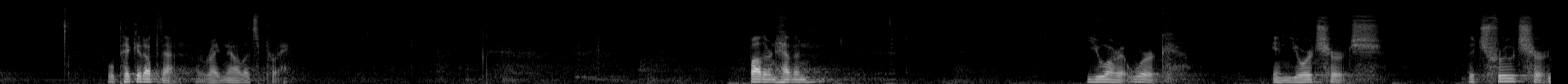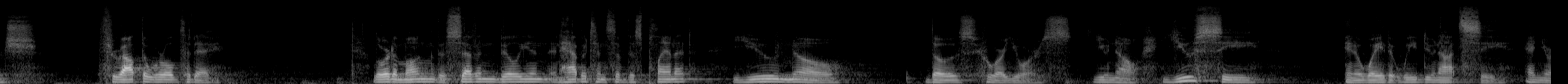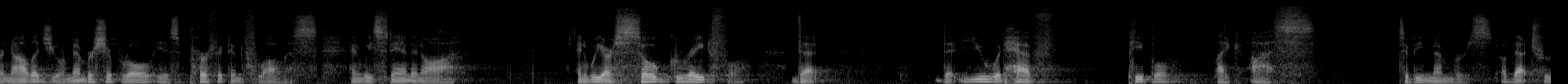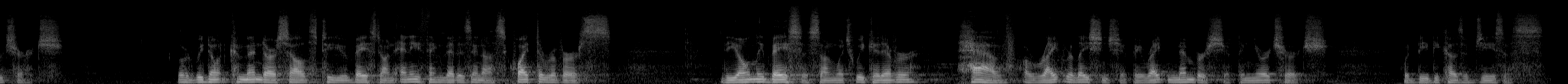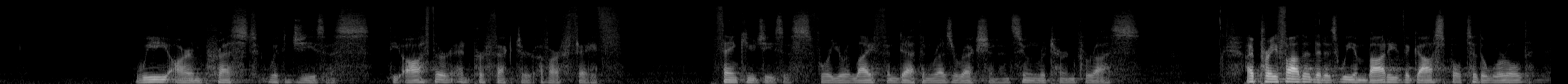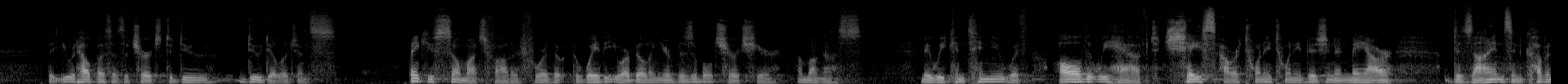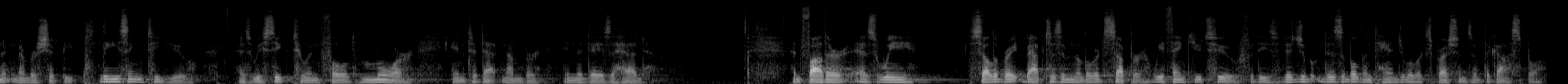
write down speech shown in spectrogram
We'll pick it up then. But right now, let's pray. Father in heaven, you are at work in your church, the true church, throughout the world today. Lord, among the seven billion inhabitants of this planet you know those who are yours. You know. You see in a way that we do not see, and your knowledge, your membership roll is perfect and flawless, and we stand in awe. And we are so grateful that, that you would have people like us to be members of that true church. Lord, we don't commend ourselves to you based on anything that is in us, quite the reverse. The only basis on which we could ever have a right relationship, a right membership in your church, would be because of Jesus. We are impressed with Jesus, the author and perfecter of our faith. Thank you, Jesus, for your life and death and resurrection and soon return for us. I pray, Father, that as we embody the gospel to the world, that you would help us as a church to do due diligence. Thank you so much, Father, for the, the way that you are building your visible church here among us. May we continue with all that we have to chase our 2020 vision, and may our designs and covenant membership be pleasing to you as we seek to unfold more into that number in the days ahead. And Father, as we celebrate baptism in the Lord's Supper, we thank you too for these visible and tangible expressions of the gospel.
